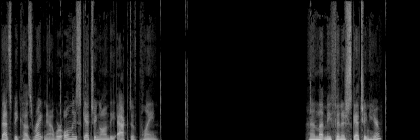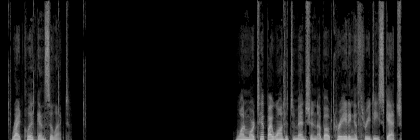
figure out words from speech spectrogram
That's because right now we're only sketching on the active plane. And let me finish sketching here. Right click and select. One more tip I wanted to mention about creating a 3D sketch.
